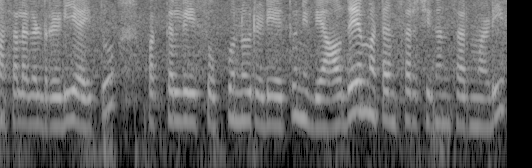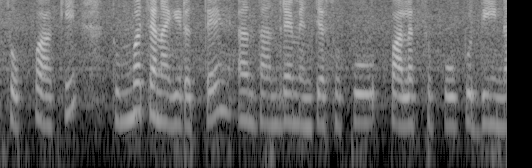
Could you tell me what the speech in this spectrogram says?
ಮಸಾಲೆಗಳು ರೆಡಿ ಆಯಿತು. ಪಕ್ಕದಲ್ಲಿ ಸೊಪ್ಪನ್ನು ರೆಡಿ ಆಯಿತು. ನೀವು ಯಾವುದೇ ಮಟನ್ ಸಾರು, ಚಿಕನ್ ಸಾರು ಮಾಡಿ ಸೊಪ್ಪು ಹಾಕಿ ತುಂಬ ಚೆನ್ನಾಗಿರುತ್ತೆ. ಅಂತ ಅಂದರೆ ಮೆಂತ್ಯ ಸೊಪ್ಪು, ಪಾಲಕ್ ಸೊಪ್ಪು, ಪುದೀನ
